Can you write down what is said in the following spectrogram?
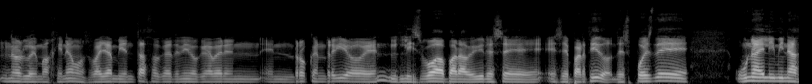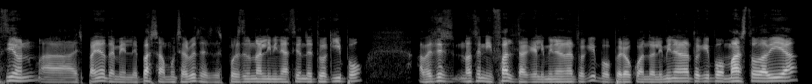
Nos lo imaginamos, vaya ambientazo que ha tenido que haber en, en Rock en Río, en Lisboa, para vivir ese, ese partido. Después de una eliminación, a España también le pasa muchas veces, después de una eliminación de tu equipo, a veces no hace ni falta que eliminen a tu equipo, pero cuando eliminan a tu equipo, más todavía,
